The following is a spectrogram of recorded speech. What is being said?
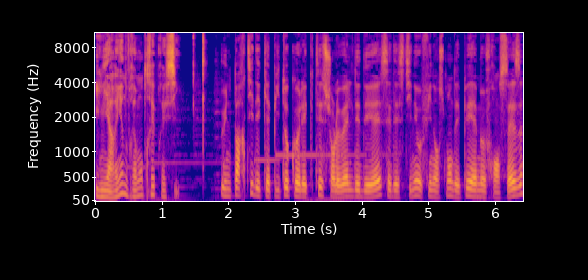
il n'y a rien de vraiment très précis. Une partie des capitaux collectés sur le LDDS est destinée au financement des PME françaises,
